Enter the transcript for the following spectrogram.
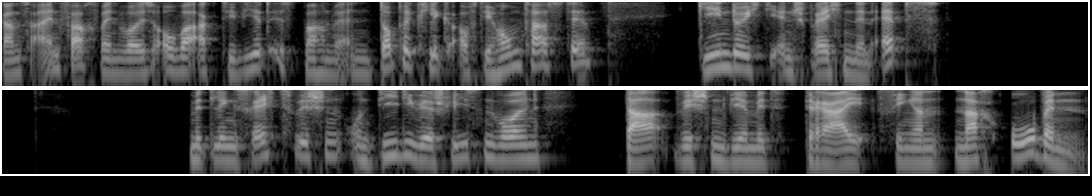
Ganz einfach, wenn VoiceOver aktiviert ist, machen wir einen Doppelklick auf die Home-Taste, gehen durch die entsprechenden Apps mit links-rechts wischen und die, die wir schließen wollen, da wischen wir mit drei Fingern nach oben.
